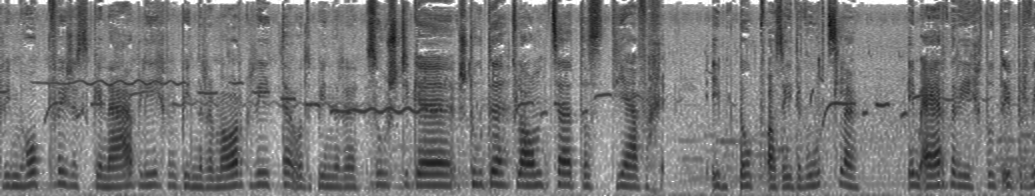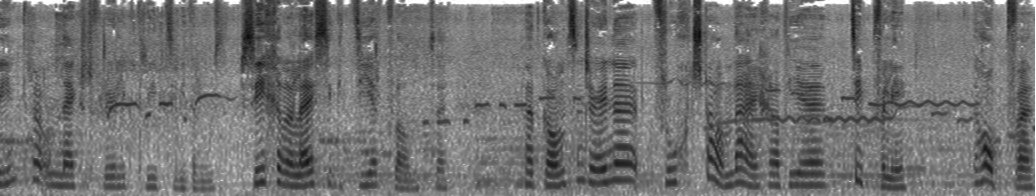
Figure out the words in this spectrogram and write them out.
beim Hopfen ist es genau gleich wie bei einer Margarite oder bei einer sonstigen Studenpflanze, dass die einfach im Topf, also in den Wurzeln, im Erdreich überwintern und nächsten Frühling treibt sie wieder aus. Sicher eine lässige Zierpflanze. Hat ganz einen schönen Fruchtstand eigentlich an die Zipfeli. Der Hopfen.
